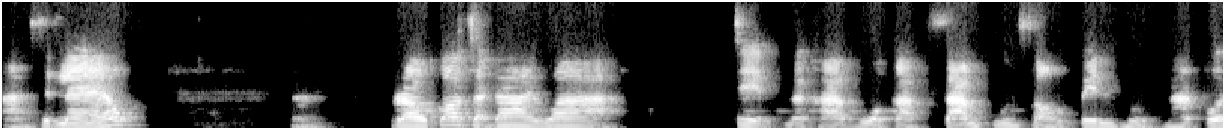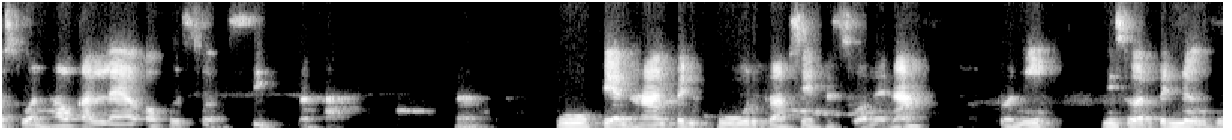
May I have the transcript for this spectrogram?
อ่าเสร็จแล้วอ่าเราก็จะได้ว่าเจ็ดนะคะบวกกับสามคูณสองเป็นหกนะ ตัวส่วนเท่ากันแล้วก็คือส่วนสิบนะคะอ่า ครูเปลี่ยนหารเป็นคูณกับเศษเป็นส่วนเลยนะ ตัวนี้มีส่วนเป็นหนึ่งครู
